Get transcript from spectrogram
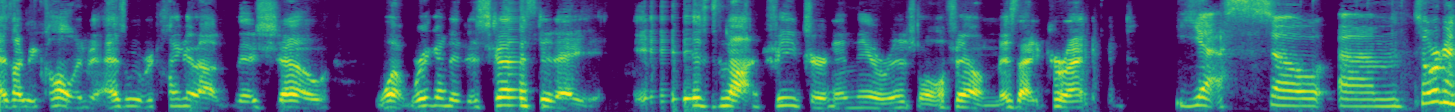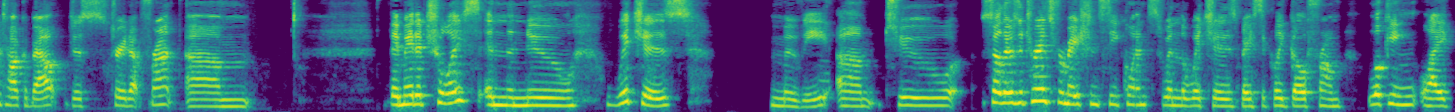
as I recall, and as we were talking about this show, what we're going to discuss today is not featured in the original film. Is that correct? Yes. So, um, so we're going to talk about just straight up front. Um, they made a choice in the new Witches movie um, to. So there's a transformation sequence when the witches basically go from looking like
